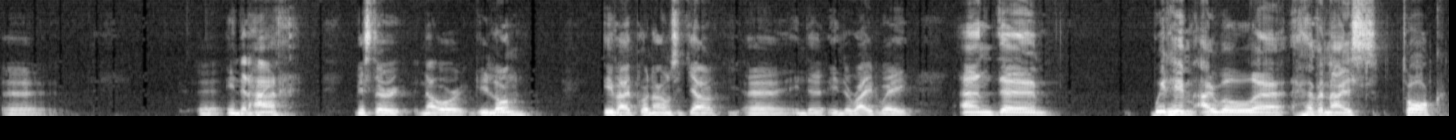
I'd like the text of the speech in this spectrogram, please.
uh, uh, in Den Haag. Mr. Naor Gilon, if I pronounce it uh, in, the, in the right way. And with him, I will have a nice talk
